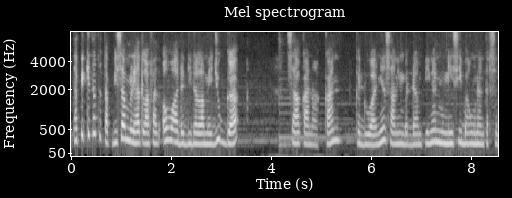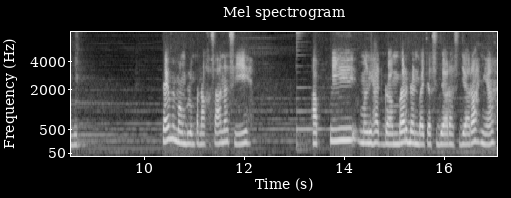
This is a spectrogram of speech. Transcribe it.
Tapi kita tetap bisa melihat lafaz Allah ada di dalamnya juga. Seakan-akan Keduanya saling berdampingan mengisi bangunan tersebut. Saya memang belum pernah ke sana sih, tapi melihat gambar dan baca sejarah-sejarahnya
